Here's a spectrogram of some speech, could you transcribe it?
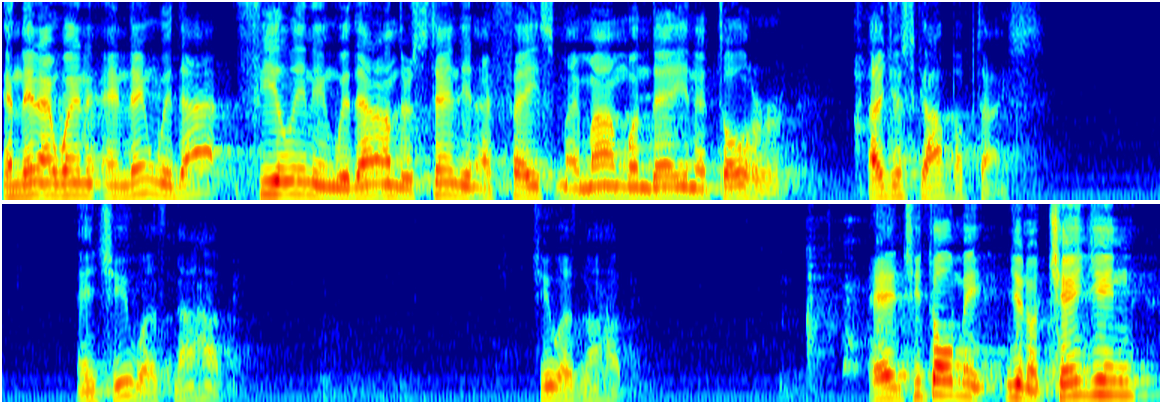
And then I went, and then with that feeling and with that understanding, I faced my mom one day and I told her, I just got baptized. And she was not happy. She was not happy. And she told me, you know, changing,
